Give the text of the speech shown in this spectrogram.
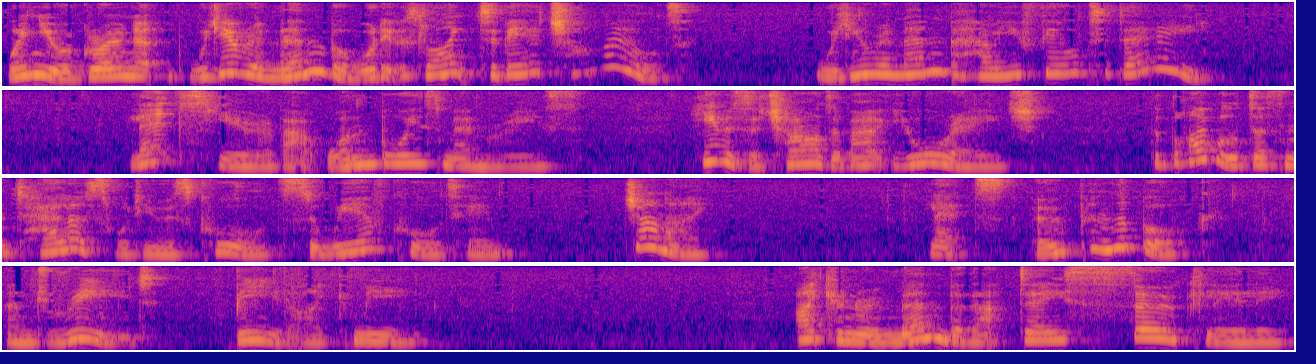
When you were grown up, will you remember what it was like to be a child? Will you remember how you feel today? Let's hear about one boy's memories. He was a child about your age the Bible doesn't tell us what he was called, so we have called him Janai. Let's open the book and read Be Like Me. I can remember that day so clearly,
